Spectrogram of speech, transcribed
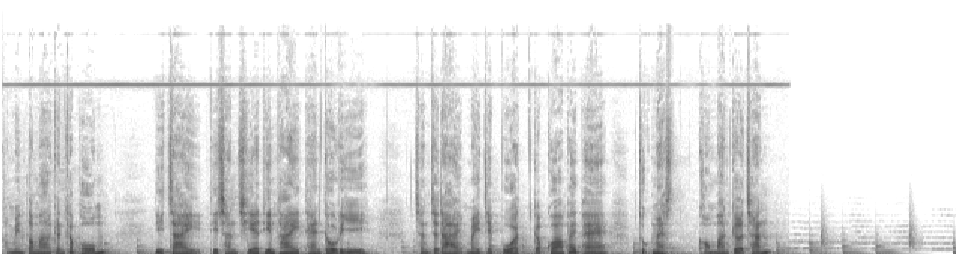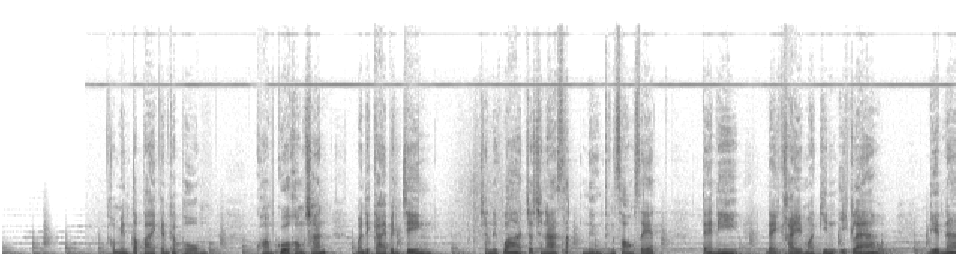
คอมเมนต์ต่อมากันครับผม ดีใจที่ฉันเชียร์ทีมไทยแทนเกาหลี ฉันจะได้ไม่เจ็บปวดกับความพ่ายแพ้ทุกแมตช์ของบ้านเกิดฉัน คอมเมนต์ต่อไปกันครับผม ความกลัวของฉันมันได้กลายเป็นจริง ฉันนึกว่าจะชนะสัก 1-2 เซต แต่นี่ได้ไข่มากินอีกแล้ว เดือนหน้า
